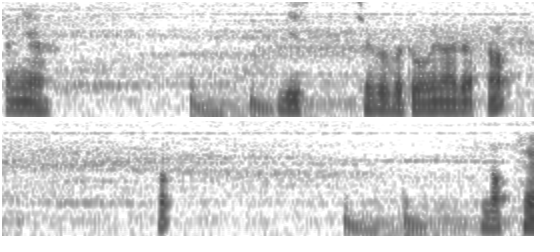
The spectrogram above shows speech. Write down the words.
อันเนี้ยดีเช็คเปิดประตูไม่ได้ด้วยเอ้าล็อกแค่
